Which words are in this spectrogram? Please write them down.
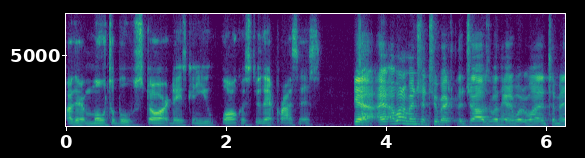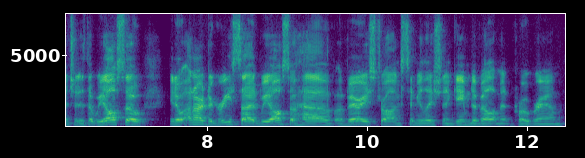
Are there multiple start dates? Can you walk us through that process? Yeah, I, I want to mention too back to the jobs. One thing I wanted to mention is that we also, you know, on our degree side, we also have a very strong simulation and game development program,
